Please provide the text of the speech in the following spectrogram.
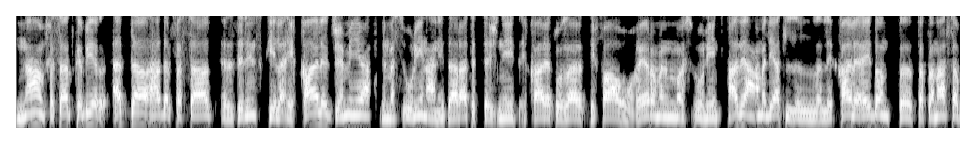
نعم فساد كبير. أدى هذا الفساد زيلينسكي لإقالة جميع المسؤولين عن إدارات التجنيد، إقالة وزارة الدفاع وغيرهم من المسؤولين، هذه عمليات الإقالة أيضا تتناسب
